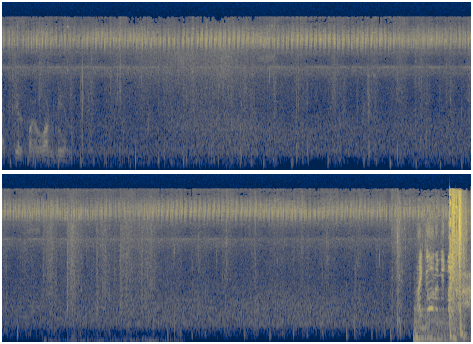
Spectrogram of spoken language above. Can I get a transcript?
I warm meal. I got him in my...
